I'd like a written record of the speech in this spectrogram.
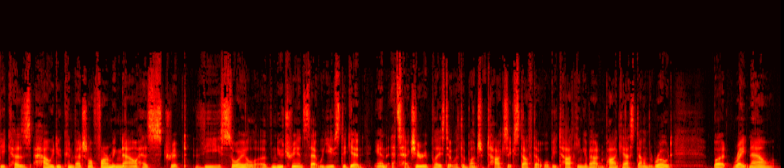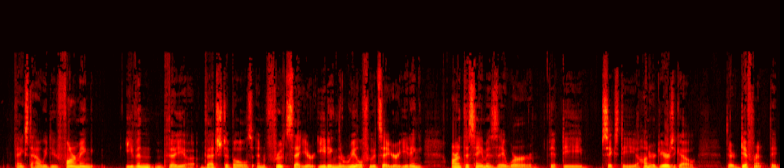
Because how we do conventional farming now has stripped the soil of nutrients that we used to get, and it's actually replaced it with a bunch of toxic stuff that we'll be talking about in podcasts down the road. But right now, thanks to how we do farming, even the uh, vegetables and fruits that you're eating, the real foods that you're eating, aren't the same as they were 50, 60, 100 years ago. They're different. They,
